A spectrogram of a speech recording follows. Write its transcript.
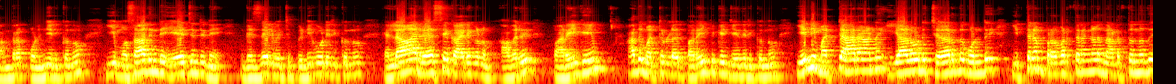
തന്ത്രം പൊളിഞ്ഞിരിക്കുന്നു. ഈ മൊസാദിന്റെ ഏജന്റിനെ ഗസയിൽ വെച്ച് പിടികൂടിയിരിക്കുന്നു. എല്ലാ രഹസ്യ കാര്യങ്ങളും അവർ പറയുകയും അത് മറ്റുള്ളവർ പറയിപ്പിക്കുകയും ചെയ്തിരിക്കുന്നു. ഇനി മറ്റാരാണ് ഇയാളോട് ചേർന്നുകൊണ്ട് ഇത്തരം പ്രവർത്തനങ്ങൾ നടത്തുന്നത്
